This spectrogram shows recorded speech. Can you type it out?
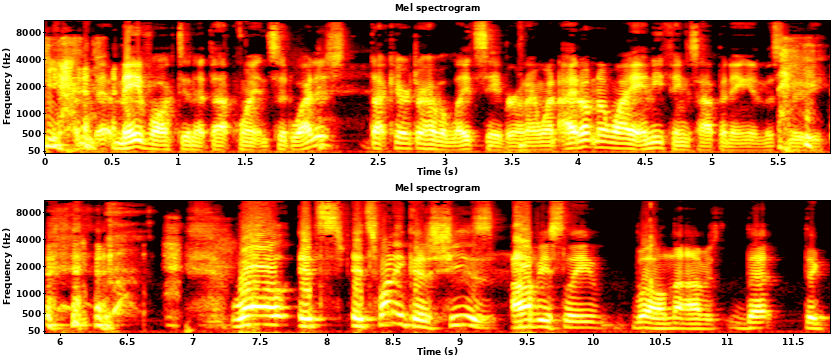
Yeah. Maeve walked in at that point and said, "Why does that character have a lightsaber?" And I went, "I don't know why anything's happening in this movie." Well, it's it's funny because she is obviously well, not obvious that the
